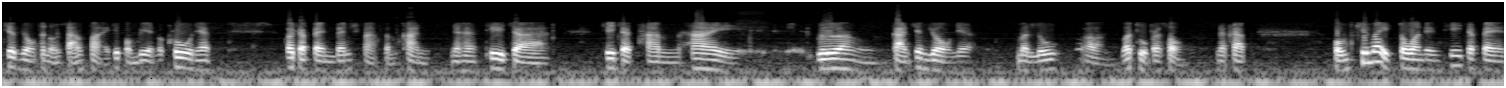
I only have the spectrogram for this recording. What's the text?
เชื่อมโยงถนนสามฝ่ายที่ผมเรียนเมื่อครู่เนี่ย ก็จะเป็นเบนช์มาร์กสำคัญนะฮะที่จะที่จะทำให้เรื่องการเชื่อมโยงเนี่ยบรรลุวัตถุประสงค์นะครับ ผมคิดว่าอีกตัวหนึ่งที่จะเป็น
